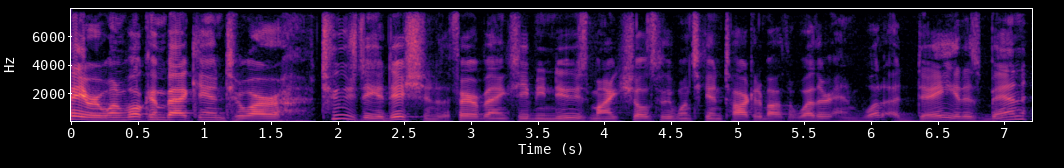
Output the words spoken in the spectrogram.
Hey everyone, welcome back into our Tuesday edition of the Fairbanks Evening News. Mike Schultz with you once again talking about the weather and what a day it has been.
